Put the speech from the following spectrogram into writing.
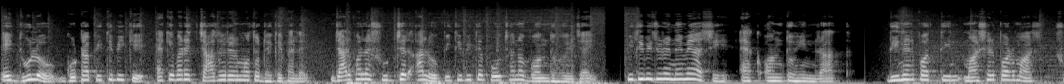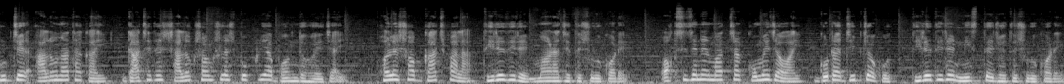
এই ধুলো গোটা পৃথিবীকে একেবারে চাদরের মতো ঢেকে ফেলে। যার ফলে সূর্যের আলো পৃথিবীতে পৌঁছানো বন্ধ হয়ে যায়। পৃথিবী জুড়ে নেমে আসে এক অন্তহীন রাত। দিনের পর দিন, মাসের পর মাস, সূর্যের আলো না থাকায় গাছেদের সালোক সংশ্লেষ প্রক্রিয়া বন্ধ হয়ে যায়। ফলে সব গাছপালা ধীরে ধীরে মারা যেতে শুরু করে। অক্সিজেনের মাত্রা কমে যাওয়ায় গোটা জীবজগৎ ধীরে ধীরে নিস্তেজ হতে শুরু করে।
